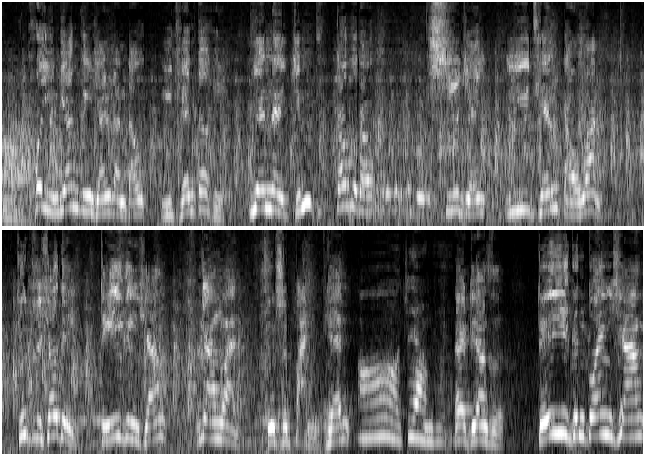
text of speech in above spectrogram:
啊，可以两根香燃到一天到黑。原来经找不到时间，一天到晚，就只晓得这一根香燃完。就是半天哦，这样子。哎，这样子，这一根短香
